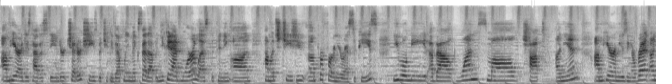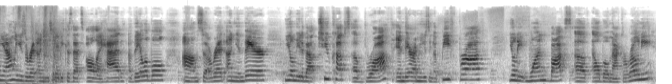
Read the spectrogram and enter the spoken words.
Um, here I just have a standard cheddar cheese, but you can definitely mix that up and you can add more or less depending on how much cheese you um, prefer in your recipes. You will need about one small chopped onion. Um, here I'm using a red onion. I only use a red onion today because that's all I had available. Um, so a red onion there. You'll need about two cups of broth and there I'm using a beef broth. You'll need one box of elbow macaroni.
